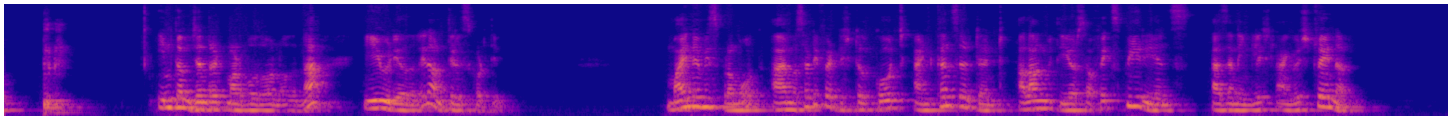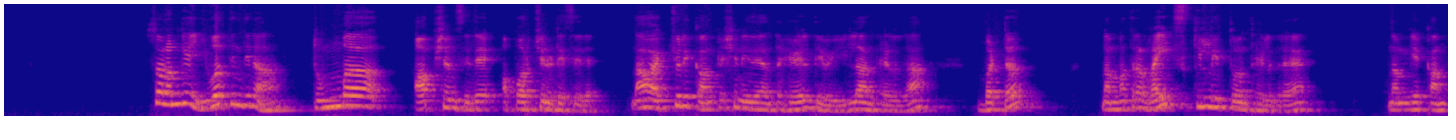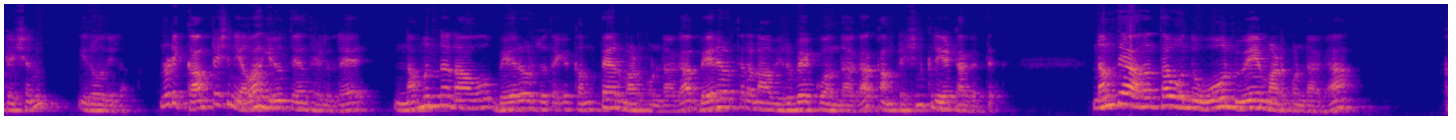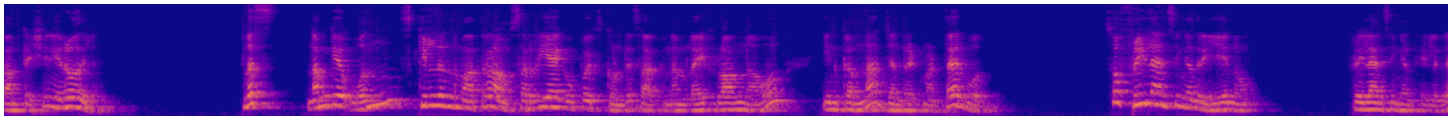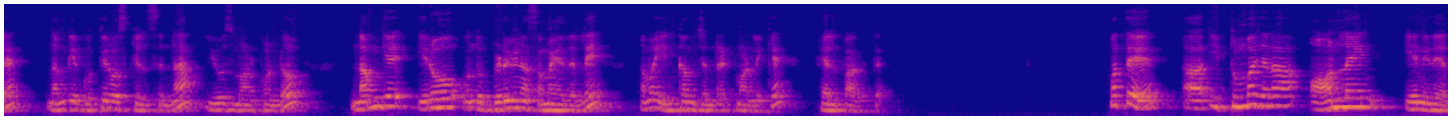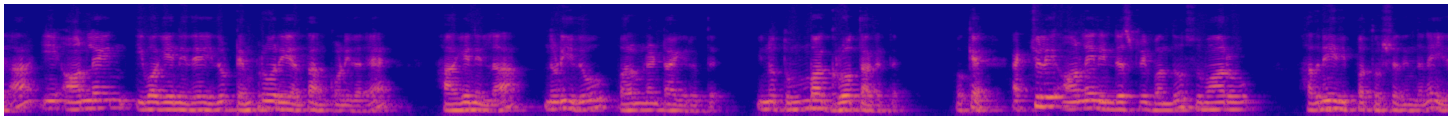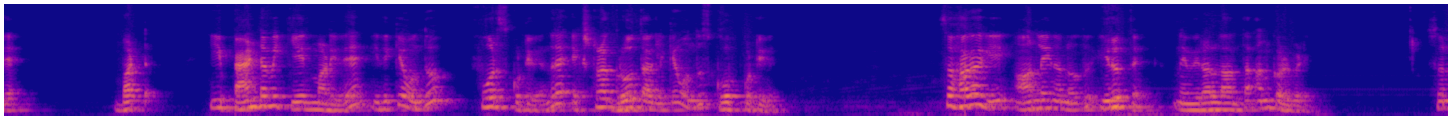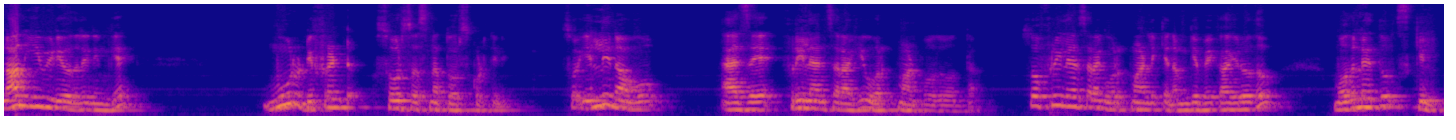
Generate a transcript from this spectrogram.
ಇನ್ಕಮ್ ಜನರೇಟ್ ಮಾಡ್ಬೋದು ಅನ್ನೋದನ್ನ ಈ ವಿಡಿಯೋದಲ್ಲಿ ನಾನು ತಿಳಿಸ್ಕೊಡ್ತೀನಿ. My name is Pramod. I am a certified digital coach and consultant along with years of experience as an English language trainer so ನಮಗೆ ಇವತ್ತಿನ ದಿನ ತುಂಬ ಆಪ್ಷನ್ಸ್ ಇದೆ ಅಪೋರ್ಚುನಿಟೀಸ್ ಇದೆ. ನಾವು ಆ್ಯಕ್ಚುಲಿ ಕಾಂಪಿಟೇಷನ್ ಇದೆ ಅಂತ ಹೇಳ್ತೀವಿ, ಇಲ್ಲ ಅಂತ ಹೇಳಲ್ಲ. ಬಟ್ ನಮ್ಮ ಹತ್ರ ರೈಟ್ ಸ್ಕಿಲ್ ಇತ್ತು ಅಂತ ಹೇಳಿದ್ರೆ ನಮಗೆ ಕಾಂಪಿಟೇಷನ್ ಇರೋದಿಲ್ಲ. ನೋಡಿ ಕಾಂಪಿಟೇಷನ್ ಯಾವಾಗ ಇರುತ್ತೆ ಅಂತ ಹೇಳಿದ್ರೆ ನಮ್ಮನ್ನ ನಾವು ಬೇರೆಯವ್ರ ಜೊತೆಗೆ ಕಂಪೇರ್ ಮಾಡ್ಕೊಂಡಾಗ, ಬೇರೆಯವ್ರ ತರ ನಾವು ಇರಬೇಕು ಅಂದಾಗ ಕಾಂಪಿಟೇಷನ್ ಕ್ರಿಯೇಟ್ ಆಗುತ್ತೆ. ನಮ್ದೇ ಆದಂತ ಒಂದು ಓನ್ ವೇ ಮಾಡ್ಕೊಂಡಾಗ ಕಾಂಪಿಟೇಷನ್ ಇರೋದಿಲ್ಲ. ಪ್ಲಸ್ ನಮಗೆ ಒಂದು ಸ್ಕಿಲ್ ಅನ್ನು ಮಾತ್ರ ನಾವು ಸರಿಯಾಗಿ ಉಪಯೋಗಿಸ್ಕೊಂಡ್ರೆ ಸಾಕು. ನಮ್ಮ ಲೈಫ್ ಲಾಂಗ್ ನಾವು ಇನ್ಕಮ್ನ ಜನರೇಟ್ ಮಾಡ್ತಾ ಇರ್ಬೋದು. ಸೊ ಫ್ರೀಲ್ಯಾನ್ಸಿಂಗ್ ಅಂದ್ರೆ ಏನು? ಫ್ರೀಲ್ಯಾನ್ಸಿಂಗ್ ಅಂತ ಹೇಳಿದ್ರೆ ನಮಗೆ ಗೊತ್ತಿರೋ ಸ್ಕಿಲ್ಸ್ ಅನ್ನ ಯೂಸ್ ಮಾಡಿಕೊಂಡು ನಮಗೆ ಇರೋ ಒಂದು ಬಿಡುವಿನ ಸಮಯದಲ್ಲಿ ನಮ್ಮ ಇನ್ಕಮ್ ಜನರೇಟ್ ಮಾಡಲಿಕ್ಕೆ ಹೆಲ್ಪ್ ಆಗುತ್ತೆ. ಮತ್ತೆ ಈ ತುಂಬಾ ಜನ ಆನ್ಲೈನ್ ಏನಿದೆ ಅಲ್ಲ, ಈ ಆನ್ಲೈನ್ ಇವಾಗ ಏನಿದೆ, ಇದು ಟೆಂಪ್ರವರಿ ಅಂತ ಅನ್ಕೊಂಡಿದ್ದಾರೆ. ಹಾಗೇನಿಲ್ಲ. ನೋಡಿ, ಇದು ಪರ್ಮನೆಂಟ್ ಆಗಿರುತ್ತೆ. ಇನ್ನು ತುಂಬಾ ಗ್ರೋತ್ ಆಗುತ್ತೆ. ಓಕೆ ಆಕ್ಚುಲಿ ಆನ್ಲೈನ್ ಇಂಡಸ್ಟ್ರಿ ಬಂದು ಸುಮಾರು ಹದಿನೈದು, ಇಪ್ಪತ್ತು ವರ್ಷದಿಂದನೇ ಇದೆ. ಬಟ್ ಈ ಪ್ಯಾಂಡಮಿಕ್ ಏನ್ ಮಾಡಿದೆ, ಇದಕ್ಕೆ ಒಂದು ಫೋರ್ಸ್ ಕೊಟ್ಟಿದೆ. ಅಂದರೆ ಎಕ್ಸ್ಟ್ರಾ ಗ್ರೋತ್ ಆಗಲಿಕ್ಕೆ ಒಂದು ಸ್ಕೋಪ್ ಕೊಟ್ಟಿದೆ. ಸೊ ಹಾಗಾಗಿ ಆನ್ಲೈನ್ ಅನ್ನೋದು ಇರುತ್ತೆ. ನೀವು ಇರಲ್ಲ ಅಂತ ಅನ್ಕೊಳ್ಬೇಡಿ. ಸೊ ನಾನು ಈ ವಿಡಿಯೋದಲ್ಲಿ ನಿಮಗೆ ಮೂರು ಡಿಫ್ರೆಂಟ್ ಸೋರ್ಸಸ್ನ ತೋರಿಸ್ಕೊಡ್ತೀನಿ. ಸೊ ಎಲ್ಲಿ ನಾವು ಆ್ಯಸ್ ಎ ಫ್ರೀಲ್ಯಾನ್ಸರ್ ಆಗಿ ವರ್ಕ್ ಮಾಡ್ಬೋದು ಅಂತ. ಸೊ ಫ್ರೀಲ್ಯಾನ್ಸರ್ ಆಗಿ ವರ್ಕ್ ಮಾಡಲಿಕ್ಕೆ ನಮಗೆ ಬೇಕಾಗಿರೋದು ಮೊದಲನೇದು ಸ್ಕಿಲ್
